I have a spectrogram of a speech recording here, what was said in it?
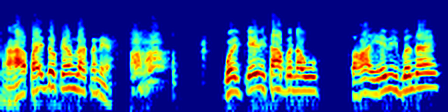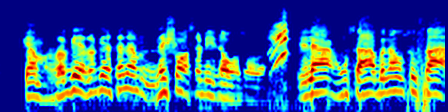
સા ફાયદો પેમલા તને. બોલ કેવી સા બનાવું? સા એવી બનાય કે આમ રગે રગે છે ને આમ નશો સડી જવો જોવે એટલે હું સા બનાવું છું? સા.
